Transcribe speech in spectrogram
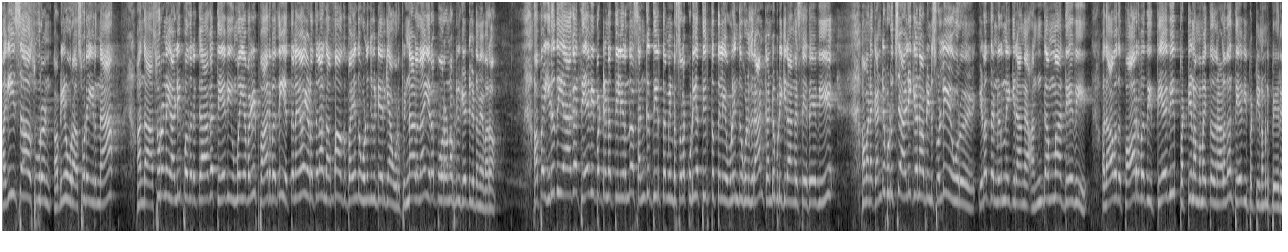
மகிஷாசுரன் அப்படின்னு ஒரு அசுரை இருந்தான். அந்த அசுரனை அழிப்பதற்காக தேவி உமையவள் பார்வதி எத்தனையோ இடத்துல அந்த அம்மாவுக்கு பயந்து ஒளிஞ்சுக்கிட்டே இருக்கேன். ஒரு பின்னால் தான் இறப்பு வரணும் அப்படின்னு கேட்டுக்கிட்டமே வரோம் அப்போ இறுதியாக தேவிப்பட்டினத்தில் இருந்த சங்கு தீர்த்தம் என்று சொல்லக்கூடிய தீர்த்தத்திலே ஒளிந்து கொள்கிறான். கண்டுபிடிக்கிறாங்க தேவி. அவனை கண்டுபிடிச்சு அழிக்கணும் அப்படின்னு சொல்லி ஒரு இடத்தை நிர்ணயிக்கிறாங்க அந்த அம்மா தேவி. அதாவது பார்வதி தேவி பட்டினம் அமைத்ததுனால தான் தேவி பட்டினம்னு பேர்.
